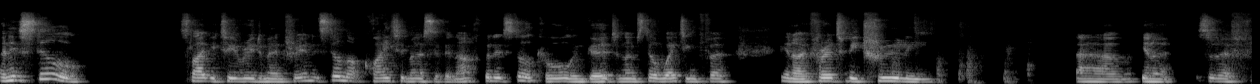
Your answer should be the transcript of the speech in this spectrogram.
and it's still slightly too rudimentary, and it's still not quite immersive enough, but it's still cool and good, and I'm still waiting for, you know, for it to be truly, um, you know, sort of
